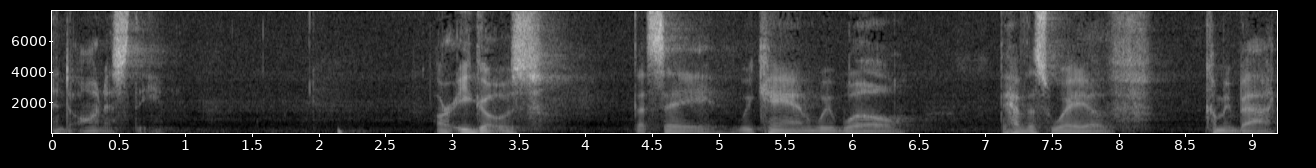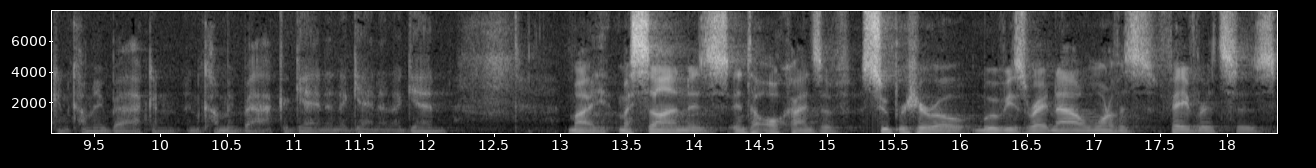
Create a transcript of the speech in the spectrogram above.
and honesty our egos that say we can, we will, they have this way of coming back and coming back and, and coming back again and again and again. My, my son is into all kinds of superhero movies right now. One of his favorites is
